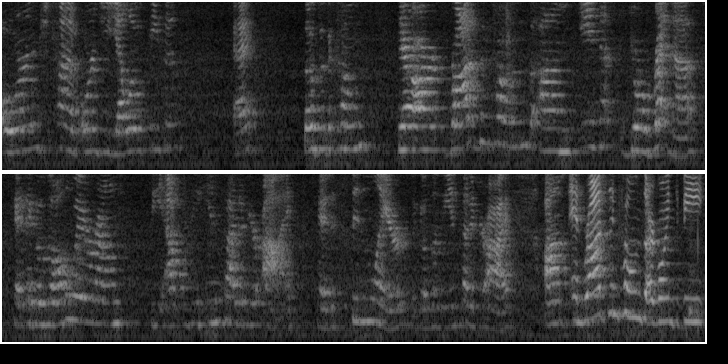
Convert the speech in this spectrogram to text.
orange, kind of orangey yellow pieces. Okay, those are the cones. There are rods and cones um, in your retina. Okay, that goes all the way around the out the inside of your eye. Okay, this thin layer that goes on the inside of your eye. Um, and rods and cones are going to be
